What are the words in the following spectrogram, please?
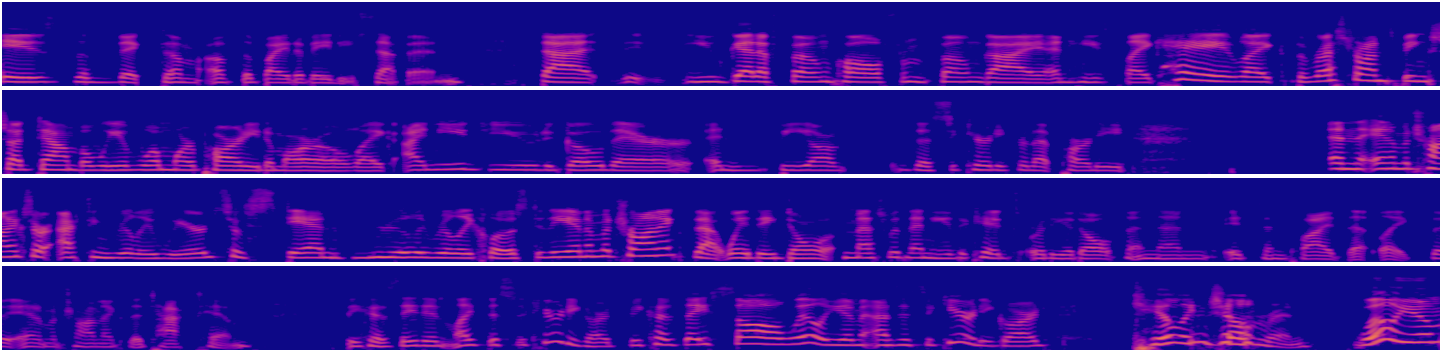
is the victim of the bite of 87 that you get a phone call from phone guy and he's like hey like the restaurant's being shut down but we have one more party tomorrow. Like i need you to go there and be on the security for that party. And the animatronics are acting really weird so stand really really close to the animatronics. That way they don't mess with any of the kids or the adults and then it's implied that like the animatronics attacked him because they didn't like the security guards because they saw william as a security guard killing children. William,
